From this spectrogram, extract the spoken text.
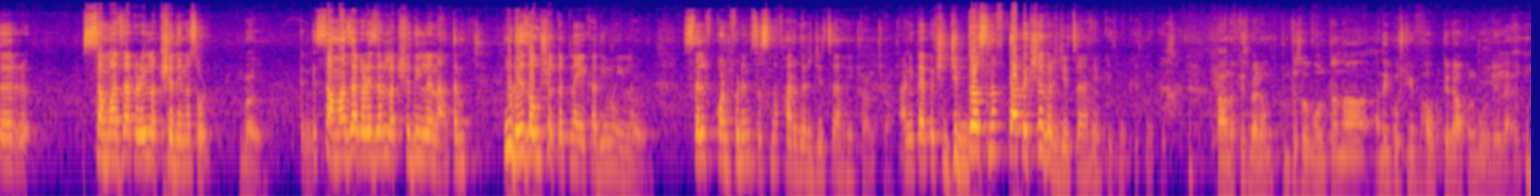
तर समाजाकडे लक्ष देणं सोड. बरं. कारण की समाजाकडे जर लक्ष दिलं ना तर पुढे जाऊ शकत नाही एखादी महिला. सेल्फ कॉन्फिडन्स असणं फार गरजेचं आहे. आणि त्यापेक्षा जिद्द असणं त्यापेक्षा गरजेचं आहे. नक्कीच नक्कीच नक्कीच. हा नक्कीच मॅडम. तुमच्यासोबत बोलताना अनेक गोष्टी भावुकतेने आपण बोललेल्या आहेत.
